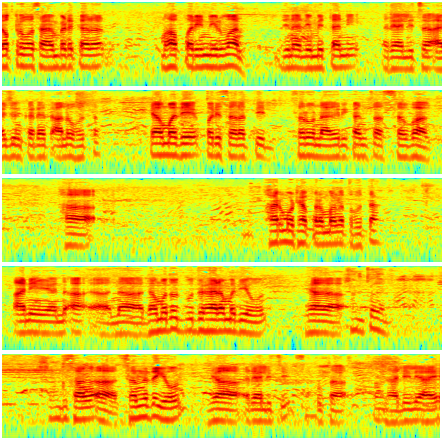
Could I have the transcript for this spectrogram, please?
डॉक्टर बाबासाहेब आंबेडकर महापरिनिर्वाण दिनानिमित्ताने रॅलीचं आयोजन करण्यात आलं होतं. त्यामध्ये परिसरातील सर्व नागरिकांचा सहभाग हा फार मोठ्या प्रमाणात होता. आणि ना- धम्मदूत बुद्धविहारामध्ये येऊन ह्या सांग सन्नती घेऊन ह्या रॅलीची सांगता झालेली आहे.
